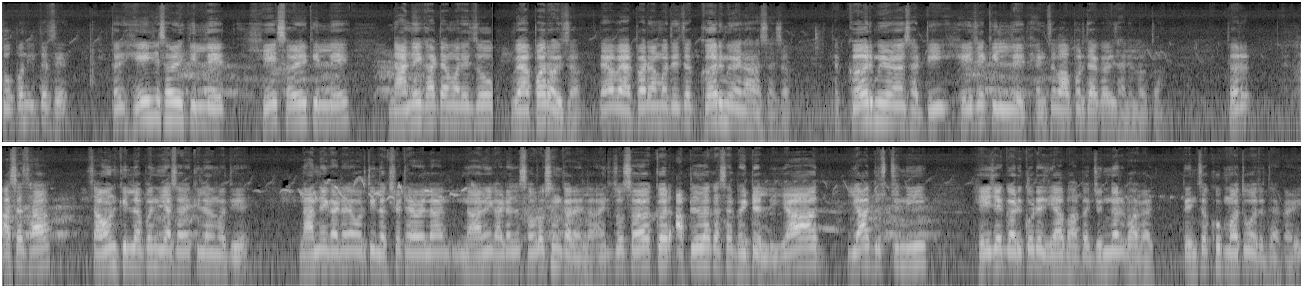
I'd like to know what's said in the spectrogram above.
तो पण इथंच आहे. तर हे जे सगळे किल्ले आहेत हे सगळे किल्ले नाणे घाटामध्ये जो व्यापार व्हायचा त्या व्यापारामध्ये जो कर मिळणार असायचा. त्या कर मिळवण्यासाठी हे जे किल्ले आहेत ह्यांचा वापर त्या काळी झालेला होता. तर असाच हा चावण किल्ला पण या सगळ्या किल्ल्यांमध्ये आहे. नाणे घाटावरती लक्ष ठेवायला नाणे घाटाचं संरक्षण करायला आणि तो सगळा कर आपल्याला कसा भेटेल या या दृष्टीने हे जे गडकोटे आहेत या भागात जुन्नर भागात त्यांचं खूप महत्त्व होतं त्या काळी.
